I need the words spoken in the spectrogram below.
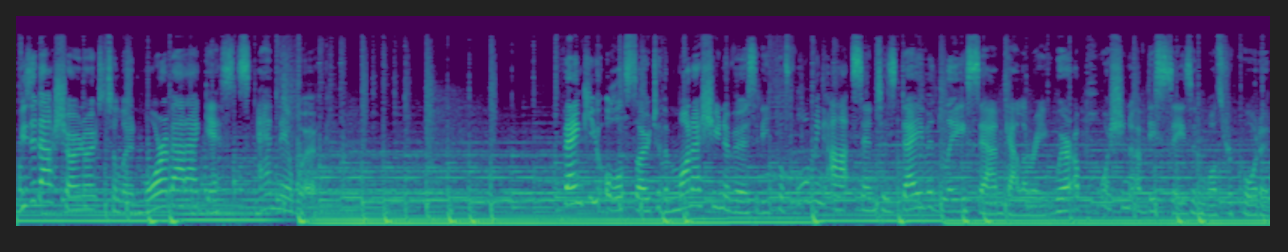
Visit our show notes to learn more about our guests and their work. Thank you also to the Monash University Performing Arts Centre's David Li Sound Gallery, where a portion of this season was recorded.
